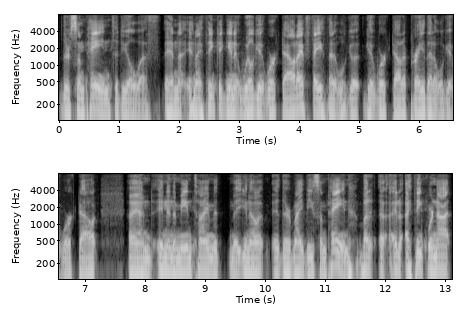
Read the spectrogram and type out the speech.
there's some pain to deal with. And and I think again it will get worked out. I have faith that it will get, worked out. I pray that it will get worked out. And and in the meantime it you know it, it, there might be some pain. But uh, I, I think we're not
